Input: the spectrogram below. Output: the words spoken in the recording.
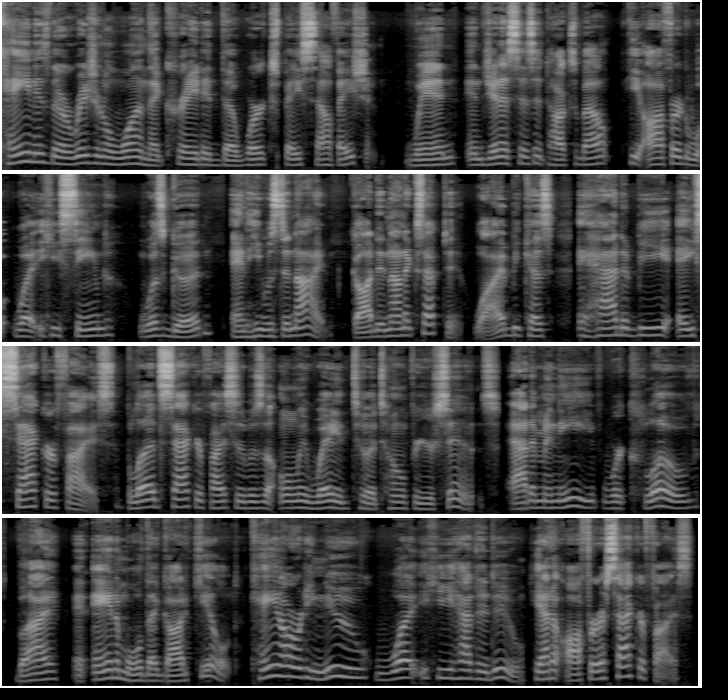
Cain is the original one that created the works based salvation. When in Genesis it talks about he offered what he seemed was good and he was denied. God did not accept it. Why? Because it had to be a sacrifice. Blood sacrifices was the only way to atone for your sins. Adam and Eve were clothed by an animal that God killed. Cain already knew what he had to do. He had to offer a sacrifice.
